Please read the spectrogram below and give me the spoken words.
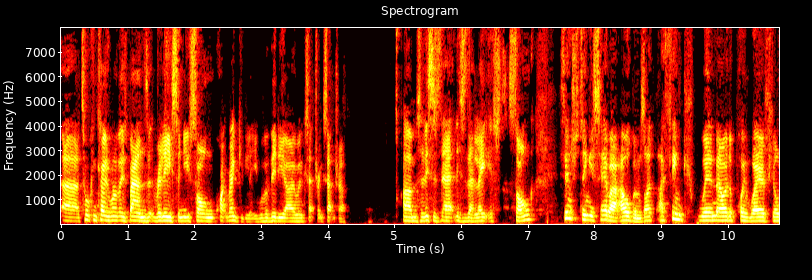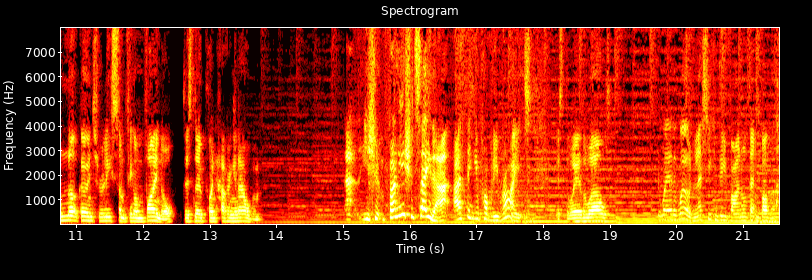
uh, Talk in Code, one of those bands that release a new song quite regularly with a video, etc., etc. Um, so this is their this is their latest song. It's interesting you say about albums. I, I think we're now at a point where if you're not going to release something on vinyl, there's no point having an album. Uh, you should. Funny you should say that. I think you're probably right. It's the way of the world. The way of the world. Unless you can do vinyl, don't bother.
